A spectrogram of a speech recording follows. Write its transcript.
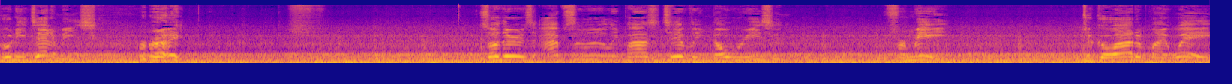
who needs enemies? right? So there is absolutely positively no reason for me to go out of my way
